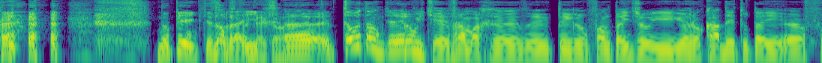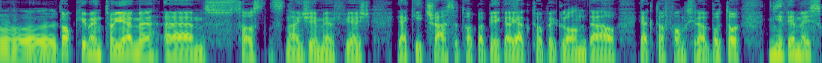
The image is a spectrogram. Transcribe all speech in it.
pięknie, dobra. I e, co wy tam e, robicie w ramach e, tego fanpage'u i rokady tutaj e, w... dokumentujemy, um, co znajdziemy, wiesz, jaki trasy to pobiega, jak to wyglądał, jak to funkcjonowało, bo to nie wiemy w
